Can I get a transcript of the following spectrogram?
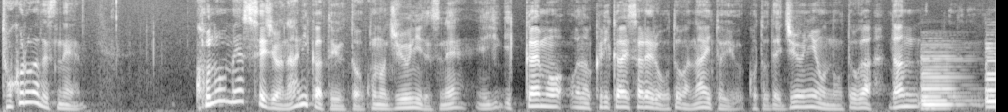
ところがですねこのメッセージは何かというとこの12ですね一回もあの繰り返される音がないということで12音の音がだん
